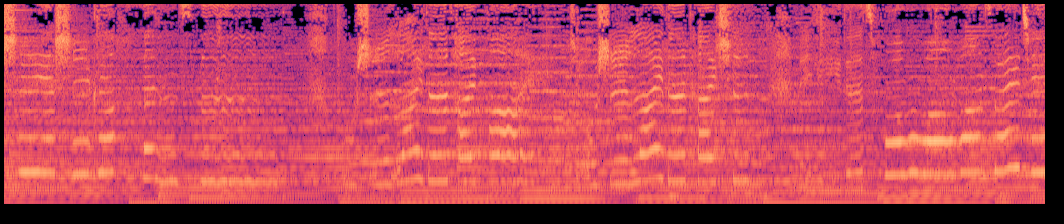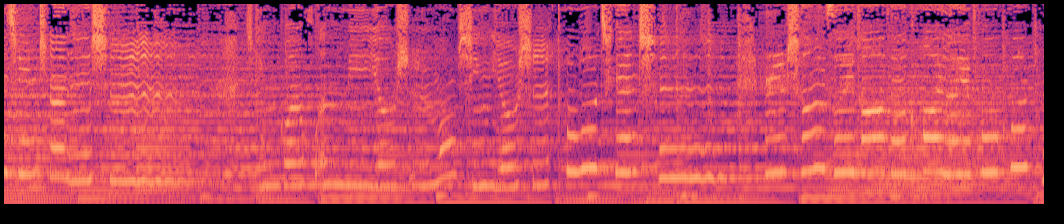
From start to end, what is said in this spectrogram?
实也是个分子，不是来得太快，就是来得太迟。美丽的错误往往最接近真实，尽管昏迷，有时梦醒，有时不坚持。人生最大的快乐，也不过如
